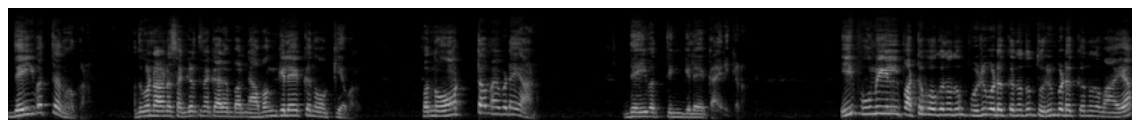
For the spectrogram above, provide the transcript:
ദൈവത്തെ നോക്കണം. അതുകൊണ്ടാണ് സങ്കീർത്തനക്കാരൻ പറഞ്ഞ അവങ്കിലേക്ക് നോക്കിയവർ. അപ്പം നോട്ടം എവിടെയാണ്? ദൈവത്തിങ്കിലേക്കായിരിക്കണം. ഈ ഭൂമിയിൽ പട്ടുപോകുന്നതും പുഴുവെടുക്കുന്നതും തുരുമ്പെടുക്കുന്നതുമായ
